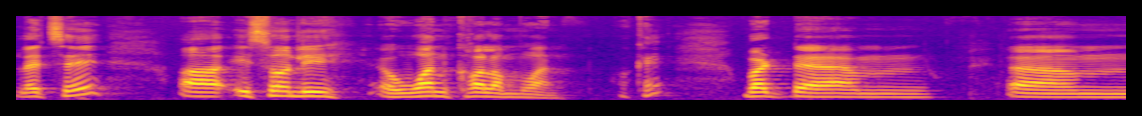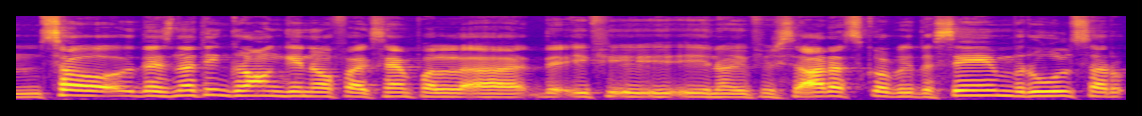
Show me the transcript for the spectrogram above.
let us say uh, it is only one column 1 okay. But um, um, so there is nothing wrong you know for example uh, if you you know if it is RS code the same rules are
